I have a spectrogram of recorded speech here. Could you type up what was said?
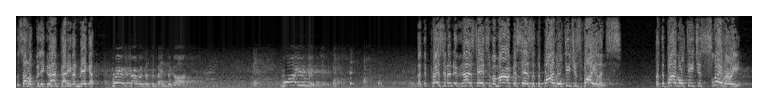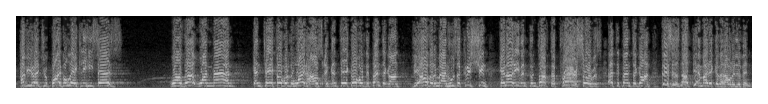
The son of Billy Graham can't even make a prayer service at the Pentagon. Why is it that the President of the United States of America says that the Bible teaches violence, that the Bible teaches slavery? Have you read your Bible lately? He says. While that one man can take over the White House and can take over the Pentagon, the other man who's a Christian cannot even conduct a prayer service at the Pentagon. This is not the America that I want to live in.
